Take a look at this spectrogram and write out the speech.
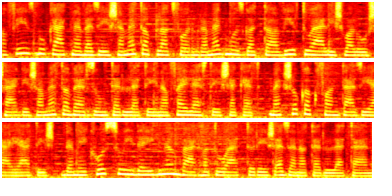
A Facebook átnevezése Meta platformra megmozgatta a virtuális valóság és a metaverzum területén a fejlesztéseket, meg sokak fantáziáját is, de még hosszú ideig nem várható áttörés ezen a területen.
